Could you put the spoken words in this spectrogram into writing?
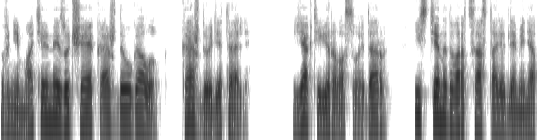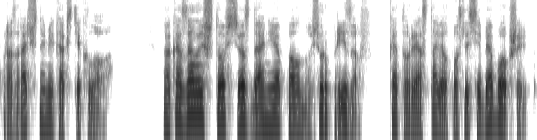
внимательно изучая каждый уголок каждую деталь. Я активировал свой дар, и стены дворца стали для меня прозрачными, как стекло. Оказалось, что все здание полно сюрпризов, которые оставил после себя Бобшильд.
